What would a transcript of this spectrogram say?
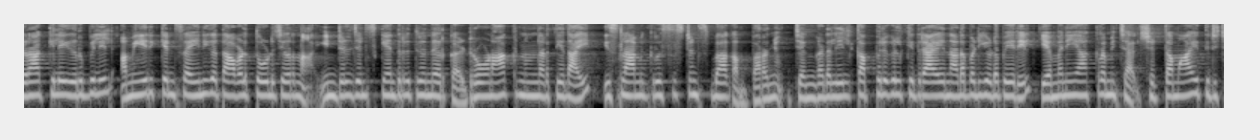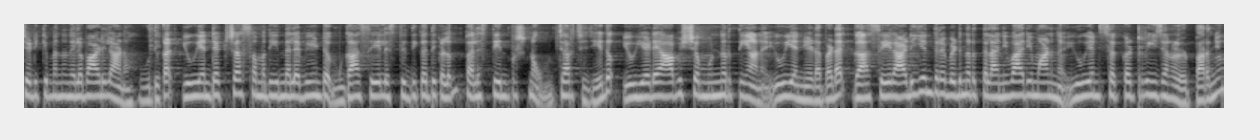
ഇറാഖിലെ ഇർബിലിൽ അമേരിക്കൻ സൈനിക താവളത്തോട് ചേർന്ന ഇന്റലിജൻസ് കേന്ദ്രത്തിനു നേർക്ക് ഡ്രോൺ ആക്രമണം നടത്തിയതായി ഇസ്ലാമിക് റെസിസ്റ്റൻസ് ഭാഗം പറഞ്ഞു. ചെങ്കടലിൽ കപ്പലുകൾക്കെതിരായ നടപടിയുടെ പേരിൽ യമനെ ആക്രമിച്ചാൽ ശക്തമായ തിരിച്ചടിക്കുമെന്ന നിലപാടിലാണ് ഹൂതികൾ. യു എൻ രക്ഷാസമിതി ഇന്നലെ വീണ്ടും ഗാസയിലെ സ്ഥിതിഗതികളും പലസ്തീൻ പ്രശ്നവും ചർച്ച ചെയ്തു. യു എയുടെ ആവശ്യം മുൻനിർത്തിയാണ് യു എൻ ഇടപെടൽ. ഗാസയിൽ അടിയന്തര വെടിനിർത്തൽ അനിവാര്യമാണെന്ന് യു എൻ സെക്രട്ടറി ജനറൽ പറഞ്ഞു.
